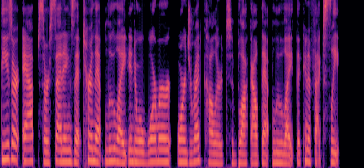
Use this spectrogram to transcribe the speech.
these are apps or settings that turn that blue light into a warmer orange red color to block out that blue light that can affect sleep.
